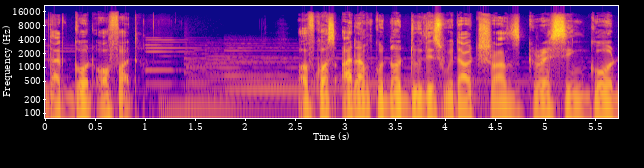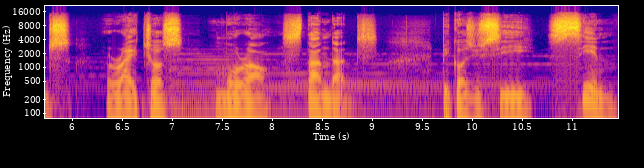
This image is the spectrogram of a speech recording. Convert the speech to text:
that God offered. Of course, Adam could not do this without transgressing God's righteous moral standards. Because you see, sin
